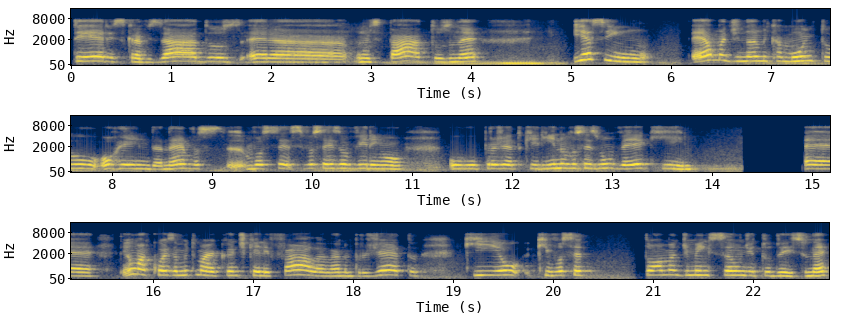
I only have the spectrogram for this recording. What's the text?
ter escravizados, era um status, né? E assim, é uma dinâmica muito horrenda, né? Você, você, se vocês ouvirem o, o projeto Quirino, vocês vão ver que é, tem uma coisa muito marcante que ele fala lá no projeto que, eu, que você toma dimensão de tudo isso, né?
